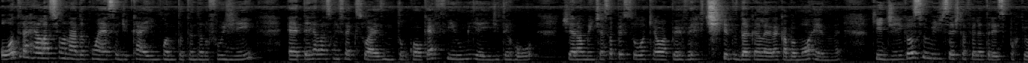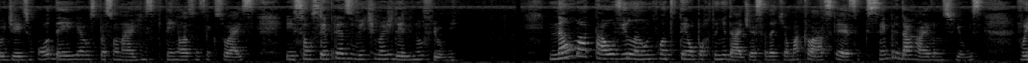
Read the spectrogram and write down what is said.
Outra relacionada com essa de cair enquanto tá tentando fugir é ter relações sexuais em qualquer filme aí de terror. Geralmente essa pessoa que é o pervertido da galera acaba morrendo, né? Que diga os filmes de Sexta-feira 13 porque o Jason odeia os personagens que têm relações sexuais e são sempre as vítimas dele no filme. Não matar o vilão enquanto tem oportunidade. Essa daqui é uma clássica, é essa que sempre dá raiva nos filmes. Vou,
